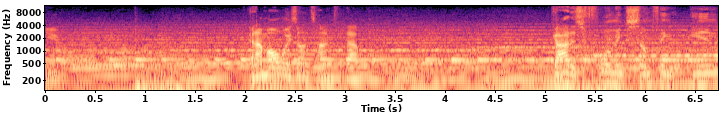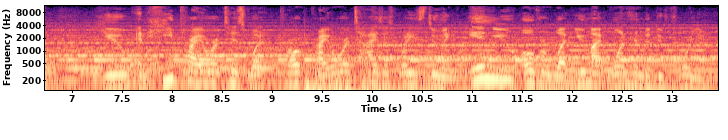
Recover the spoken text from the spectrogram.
you. And I'm always on time for that one. God is forming something in you, and He prioritizes what, prioritizes what He's doing in you over what you might want Him to do for you.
